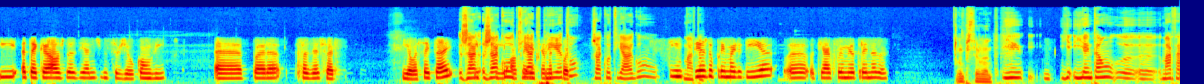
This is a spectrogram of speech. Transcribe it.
e até que aos 12 anos me surgiu o convite uh, para fazer surf. E eu aceitei. Já, já com o Tiago Prieto? Já com o Tiago? Sim, Marta. desde o primeiro dia uh, o Tiago foi o meu treinador. Impressionante. E, e, e então, uh, Marta,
